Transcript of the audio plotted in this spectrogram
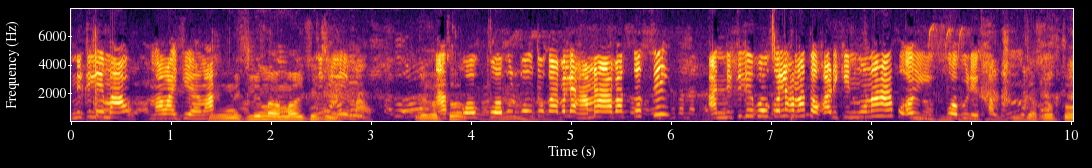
নিকলি মাও মামাইছি আমার নিকলি মা মা খেয়েছি নিকলি মাও। দেখো তো। পবুর বউ তো কাবলে আমরা আবাদ করছি আর নিকলি বউ করলে আমার না খাব। দেখো তো।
